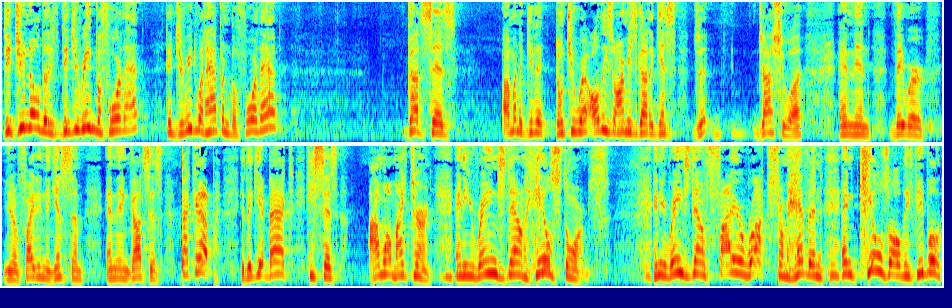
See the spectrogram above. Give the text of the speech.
did you know that, did you read before that? Did you read what happened before that? God says, I'm going to give it. Don't you worry. All these armies got against Joshua, and then they were, you know, fighting against them. And then God says, back up. If they get back, he says, I want my turn. And he rains down hailstorms. And he rains down fire rocks from heaven and kills all these people.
